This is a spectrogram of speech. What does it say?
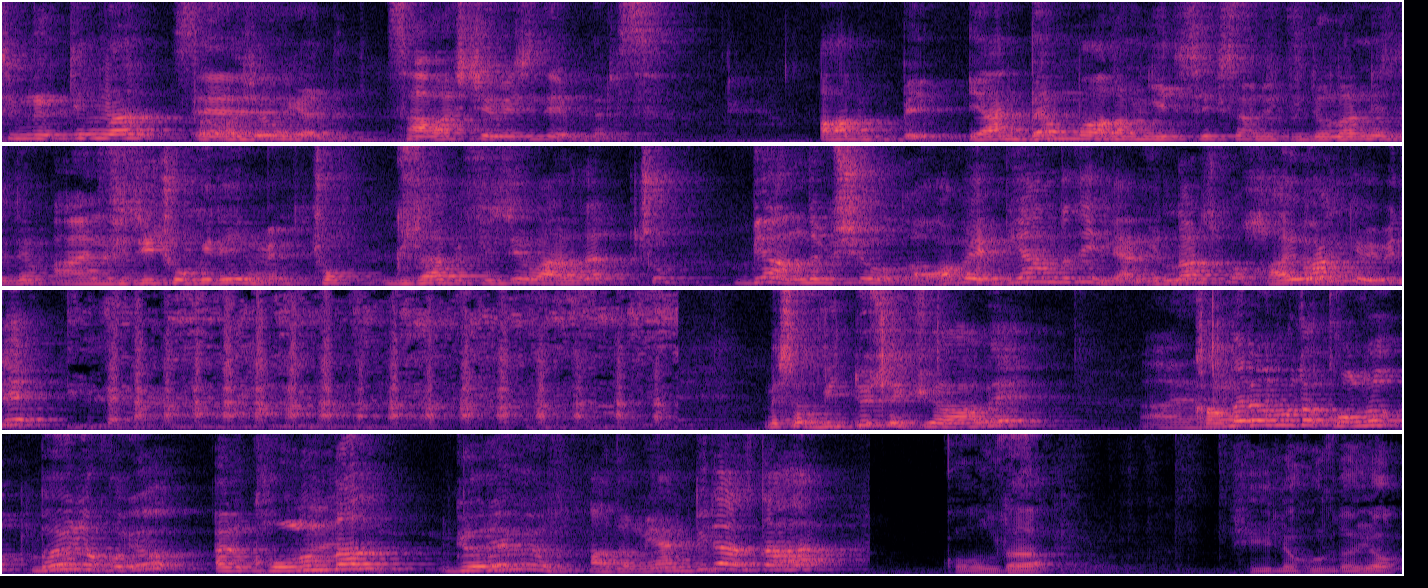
Şimdi kim var? Savaşa Ee, mı geldik? Savaş Cebeci diyebiliriz. Abi yani ben bu adamın 7-8 sene önceki videolarını izledim. Aynen. Fiziği çok iyi değil mi? Çok güzel bir fiziği vardı. Çok bir anda bir şey oldu. Abi bir anda değil yani yıllar sonra hayvan gibi bir de Mesela video çekiyor abi. Aynen. Kamera burada kolu böyle koyuyor. Yani kolundan göremiyoruz adamı. Yani biraz daha Kolda hile hurda yok.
